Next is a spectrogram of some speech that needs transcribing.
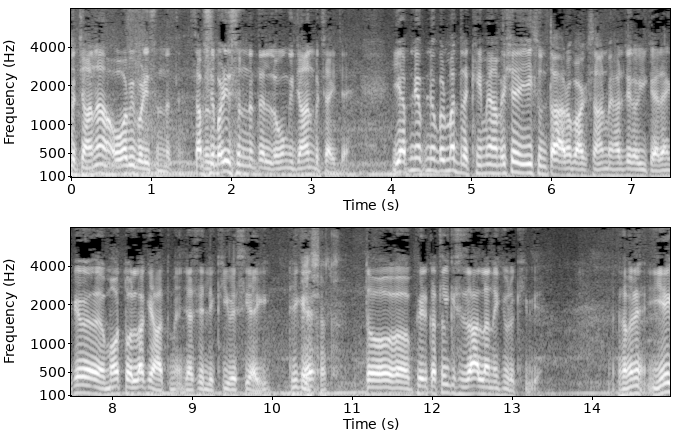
بچانا اور بھی بڑی سنت ہے۔ سب سے بڑی سنت ہے لوگوں کی جان بچائی جائے۔ یہ اپنے اپنے اوپر مت رکھیں۔ میں ہمیشہ یہی سنتا آ رہا ہوں پاکستان میں ہر جگہ یہ کہہ رہے ہیں کہ موت تو اللہ کے ہاتھ میں جیسے لکھی ویسی آئے گی ٹھیک ہے؟ تو پھر قتل کی سزا اللہ نے کیوں رکھی ہوئی ہے؟ یہ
